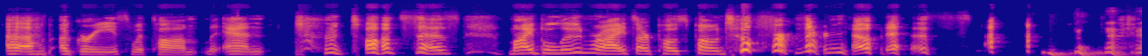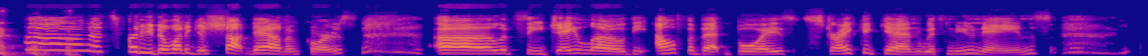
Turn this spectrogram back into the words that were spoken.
uh, agrees with Tom. And Tom says, My balloon rides are postponed till further notice oh, that's funny. You don't want to get shot down, of course. Uh, let's see. J Lo, the Alphabet Boys strike again with new names.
